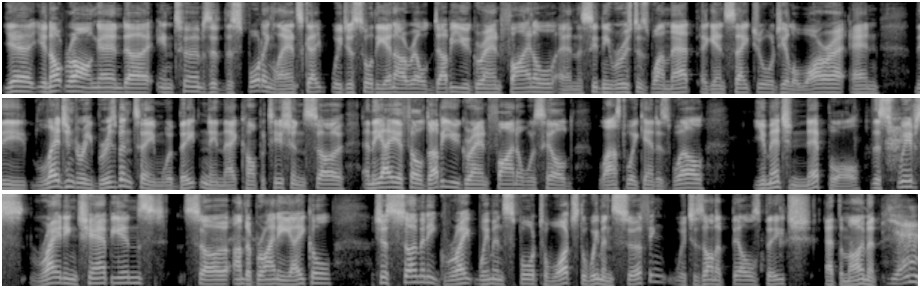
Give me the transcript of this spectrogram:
Yeah, you're not wrong. And uh, in terms of the sporting landscape, we just saw the NRLW Grand Final, and the Sydney Roosters won that against St George Illawarra, and the legendary Brisbane team were beaten in that competition. So, and the AFLW Grand Final was held last weekend as well. You mentioned netball, the Swifts reigning champions. So under Bryony Akle. Just so many great women's sport to watch. The women's surfing, which is on at Bells Beach at the moment. Yeah,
